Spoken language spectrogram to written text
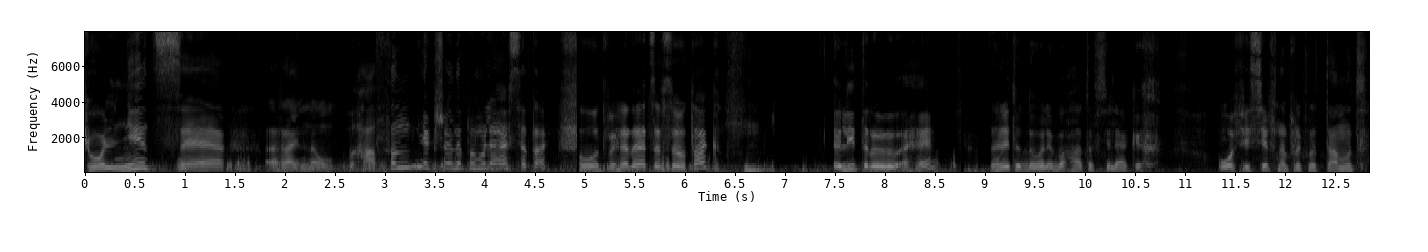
Кьольні. Це Райнаугафен, якщо я не помиляюся, так? От виглядає це все отак. Літерою Г. Взагалі тут доволі багато всіляких офісів. Наприклад, там от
